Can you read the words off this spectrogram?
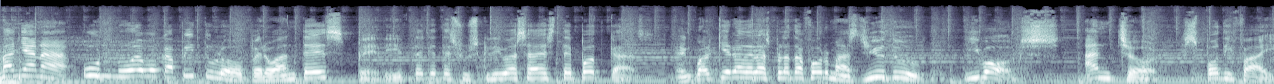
Mañana un nuevo capítulo, pero antes pedirte que te suscribas a este podcast en cualquiera de las plataformas YouTube, Evox, Anchor, Spotify,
